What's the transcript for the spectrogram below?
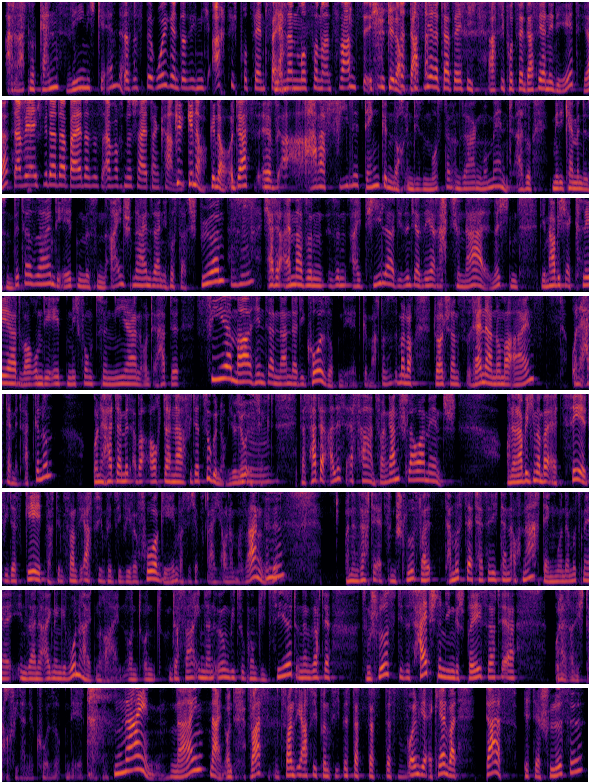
aber du hast nur ganz wenig geändert. Das ist beruhigend, dass ich nicht 80 Prozent verändern ja. muss, sondern 20. Genau, das wäre tatsächlich 80 Prozent, das wäre eine Diät, ja. Da wäre ich wieder dabei, dass es einfach nur scheitern kann. G genau, genau. Und das, äh, aber viele denken noch in diesen Mustern und sagen, Moment, also Medikamente müssen bitter sein, Diäten müssen einschneiden sein, ich muss das spüren. Mhm. Ich hatte einmal so einen so ein ITler, die sind ja sehr rational, nicht? Dem habe ich erklärt, warum Diäten nicht funktionieren und er hatte viermal hintereinander die Kohlsuppendiät gemacht. Das ist immer noch Deutschlands Renner Nummer eins. Und er hat damit abgenommen. Und er hat damit aber auch danach wieder zugenommen. Jojo-Effekt. Mhm. Das hat er alles erfahren. Es war ein ganz schlauer Mensch. Und dann habe ich ihm aber erzählt, wie das geht, nach dem 2080-Prinzip, wie wir vorgehen, was ich jetzt gleich auch nochmal sagen werde. Mhm. Und dann sagte er zum Schluss, weil da musste er tatsächlich dann auch nachdenken und da muss man ja in seine eigenen Gewohnheiten rein. Und, und, und das war ihm dann irgendwie zu kompliziert. Und dann sagte er, zum Schluss dieses halbstündigen Gesprächs sagte er, oder soll ich doch wieder eine Kohlsuppendiät machen? nein, nein, nein. Und was 2080-Prinzip ist, das, das, das wollen wir erklären, weil das ist der Schlüssel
